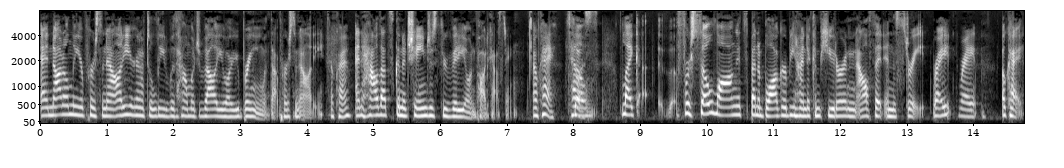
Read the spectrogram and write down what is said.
And not only your personality you're going to have to lead with how much value are you bringing with that personality. Okay. And how that's going to change is through video and podcasting. Okay tell so, us. like for so long it's been a blogger behind a computer in an outfit in the street right? Right. Okay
